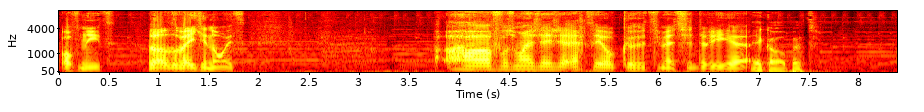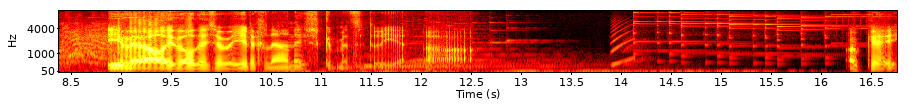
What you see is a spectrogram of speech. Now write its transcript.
Of niet. Dat, dat weet je nooit. Oh, volgens mij is deze echt heel kut met z'n drieën. Ik hoop het. Jawel, jawel, deze hebben we eerder gedaan. Deze is kut met z'n drieën. Ah. Oké.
